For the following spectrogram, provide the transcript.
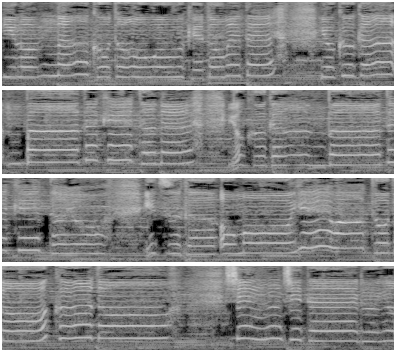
いろんなことを受け止めて。よく頑張ってきたね。よく頑張ってきたよ。いつか思いは届くと信じてるよ。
